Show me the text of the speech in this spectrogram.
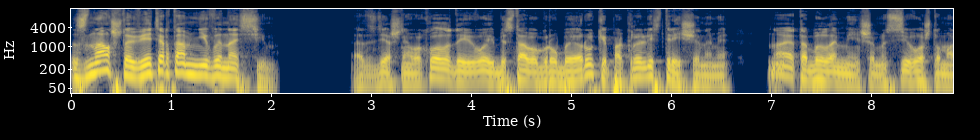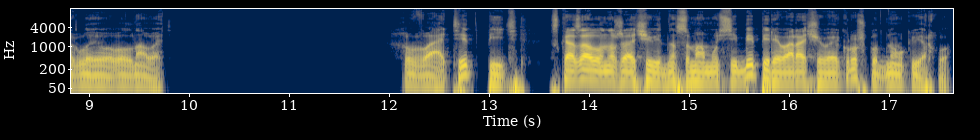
Знал, что ветер там невыносим. От здешнего холода его и без того грубые руки покрылись трещинами, но это было меньшим из всего, что могло его волновать. «Хватит пить!» — сказал он уже, очевидно, самому себе, переворачивая кружку дном кверху.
